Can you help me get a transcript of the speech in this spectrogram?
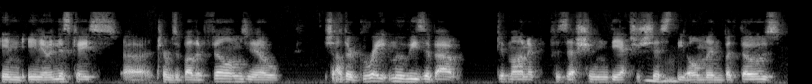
in you know, in this case, uh, in terms of other films, you know, there's other great movies about demonic possession, The Exorcist, mm-hmm. The Omen, but those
